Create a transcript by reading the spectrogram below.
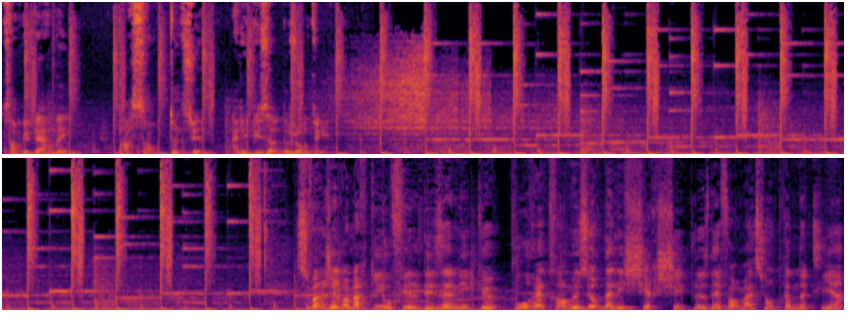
Sans plus tarder, passons tout de suite à l'épisode d'aujourd'hui. Souvent, j'ai remarqué au fil des années que pour être en mesure d'aller chercher plus d'informations auprès de notre client,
